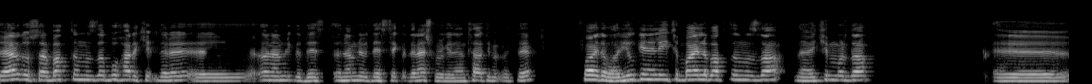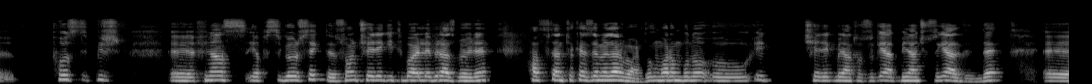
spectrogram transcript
Değerli dostlar baktığımızda bu hareketlere e, önemli, de, önemli bir destek ve direnç bölgelerini takip etmekte fayda var. Yıl geneli itibariyle baktığımızda e, Kimber'da e, pozitif bir e, finans yapısı görsek de son çeyrek itibariyle biraz böyle hafiften tökezlemeler vardı. Umarım bunu e, ilk çeyrek bilançosu, gel, bilançosu geldiğinde e,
